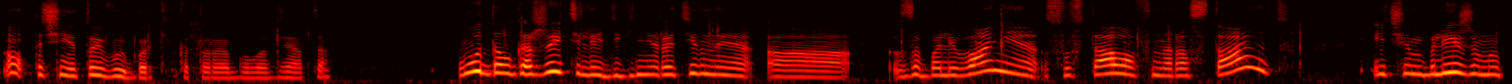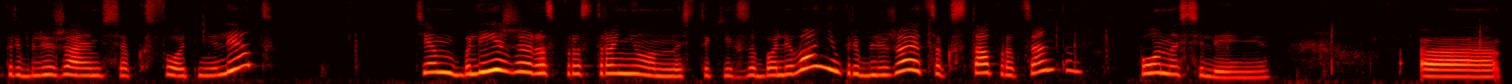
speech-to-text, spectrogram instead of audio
Ну, точнее, той выборки, которая была взята. У долгожителей дегенеративные э, заболевания суставов нарастают, и чем ближе мы приближаемся к сотне лет, тем ближе распространенность таких заболеваний приближается к 100% по населению. Э,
